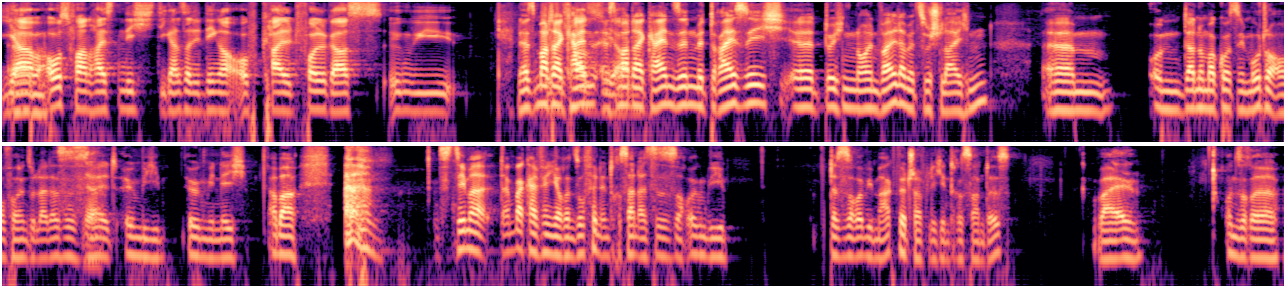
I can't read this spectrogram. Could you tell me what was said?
Ja, Ähm, aber ausfahren heißt nicht die ganze Zeit die Dinger auf kalt, Vollgas irgendwie. Na, Es macht, halt kein, es macht halt keinen Sinn, mit 30 äh, durch einen neuen Wald damit zu schleichen ähm, und dann nochmal kurz den Motor aufholen zu lassen. Das ist Ja. halt irgendwie, irgendwie nicht. Aber das Thema Dankbarkeit finde ich auch insofern interessant, als dass es auch irgendwie, dass es auch irgendwie marktwirtschaftlich interessant ist, weil unsere,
